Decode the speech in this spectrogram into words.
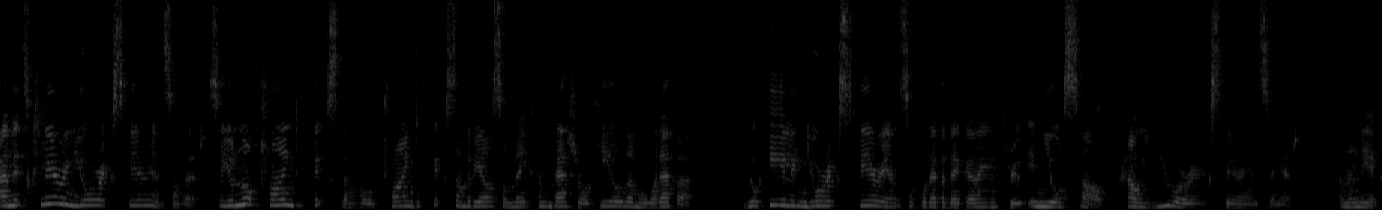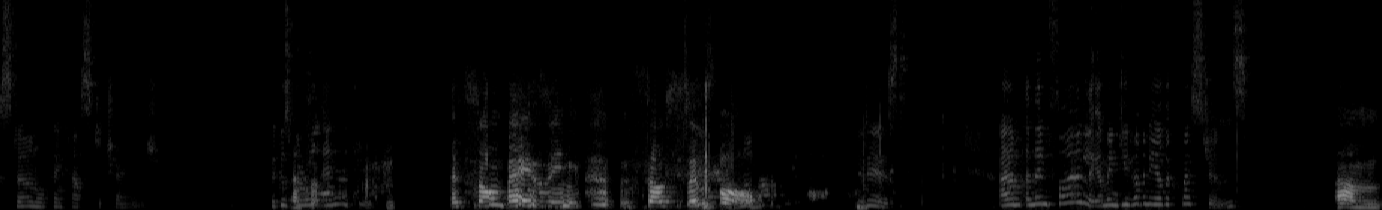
and it's clearing your experience of it. So you're not trying to fix them or trying to fix somebody else or make them better or heal them or whatever. You're healing your experience of whatever they're going through in yourself, how you are experiencing it. And then the external thing has to change. Because we're all energy. It's so amazing. It's so it simple. Is. It is. Um, and then finally, I mean, do you have any other questions? Um,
